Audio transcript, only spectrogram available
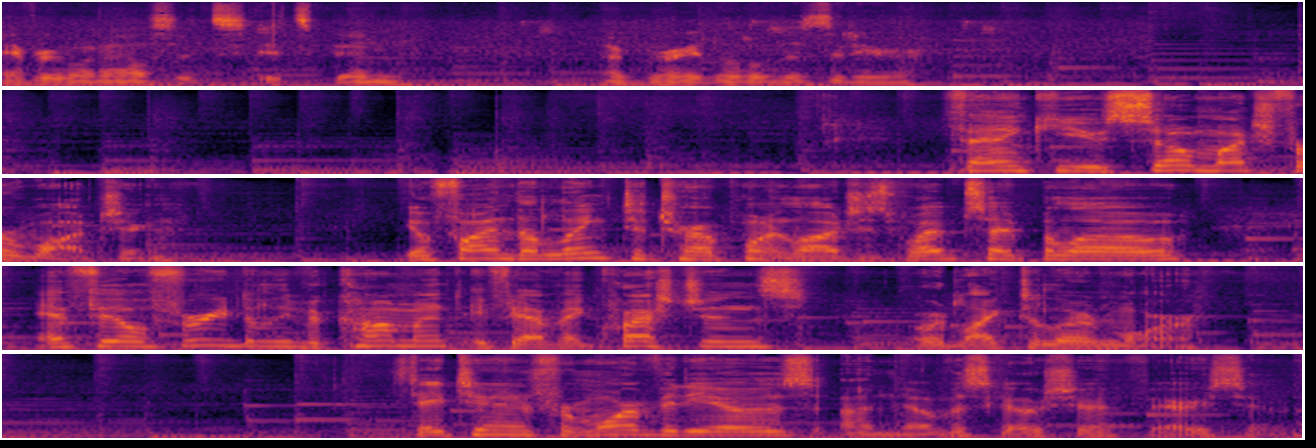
everyone else, it's it's been a great little visit here. Thank you so much for watching. You'll find the link to Trout Point Lodge's website below, and feel free to leave a comment if you have any questions or would like to learn more. Stay tuned for more videos on Nova Scotia very soon.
